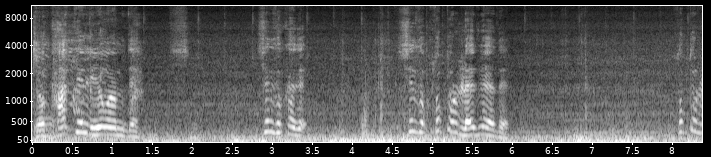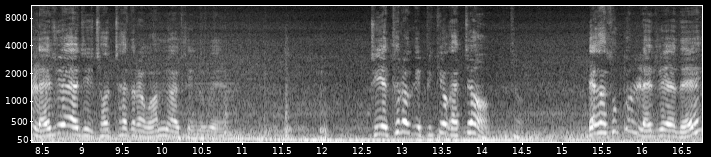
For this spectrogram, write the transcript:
저 갓길 이용하면 돼 신속하게 신속 속도를 내줘야 돼. 속도를 내줘야지 저 차들하고 합류할 수 있는 거예요. 뒤에 트럭이 비껴갔죠? 내가 속도를 내줘야 돼.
